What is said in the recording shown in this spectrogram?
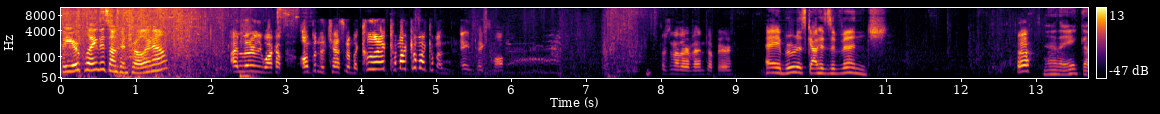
But you're playing this on controller now? I literally walk up, open the chest, and I'm like, click, come on, come on, come on. Aim takes them all. There's another event up here. Hey, Brutus got his revenge. Yeah, there you go.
